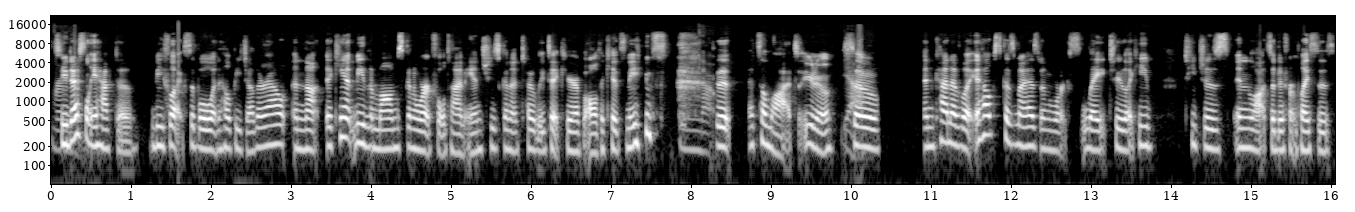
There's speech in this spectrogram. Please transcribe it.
Right. So you definitely have to be flexible and help each other out, and not. It can't be the mom's going to work full time and she's going to totally take care of all the kids' needs. No, that, that's a lot, you know. Yeah. So, and kind of like it helps because my husband works late too. Like he teaches in lots of different places,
